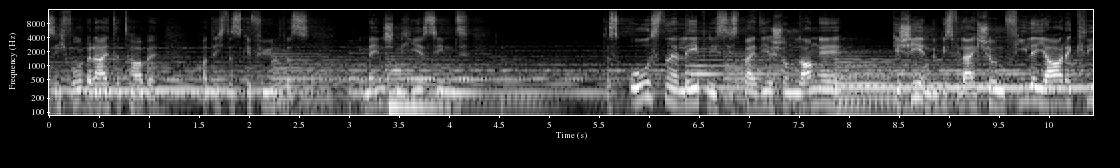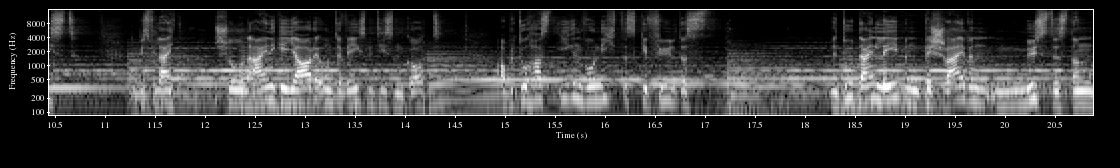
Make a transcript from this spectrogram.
als ich vorbereitet habe, hatte ich das Gefühl, dass Menschen hier sind. Das Osternerlebnis ist bei dir schon lange geschehen. Du bist vielleicht schon viele Jahre Christ. Du bist vielleicht schon einige Jahre unterwegs mit diesem Gott. Aber du hast irgendwo nicht das Gefühl, dass wenn du dein Leben beschreiben müsstest, dann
